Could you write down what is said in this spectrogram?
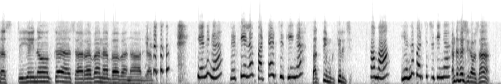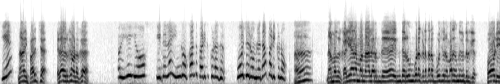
சஷ்டியை நோக்க சரவண பவனார் என்னங்க நெத்தியெல்லாம் பட்டை அடிச்சிருக்கீங்க? பக்தி முக்திருச்சு. ஆமா என்ன படிச்சிட்டு இருக்கீங்க கந்த சஷ்டி கவசம். ஏன் நான் பறிச்ச ஏதாவது இருக்கா உனக்கு? ஐயோ இதெல்லாம் இங்க உட்கார்ந்து படிக்க கூடாது பூஜை ரூம்ல தான் படிக்கணும்? நமக்கு கல்யாணம் பண்ணால இருந்து இந்த ரூம் கூட கிட்டத்தட்ட பூஜை மாதிரி இருந்துகிட்டு இருக்கு. போடி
